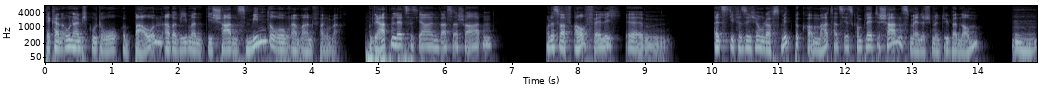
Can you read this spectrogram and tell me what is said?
der kann unheimlich gut Rohre bauen, aber wie man die Schadensminderung am Anfang macht. Und wir hatten letztes Jahr einen Wasserschaden. Und es war auffällig, ähm, als die Versicherung das mitbekommen hat, hat sie das komplette Schadensmanagement übernommen Mhm.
